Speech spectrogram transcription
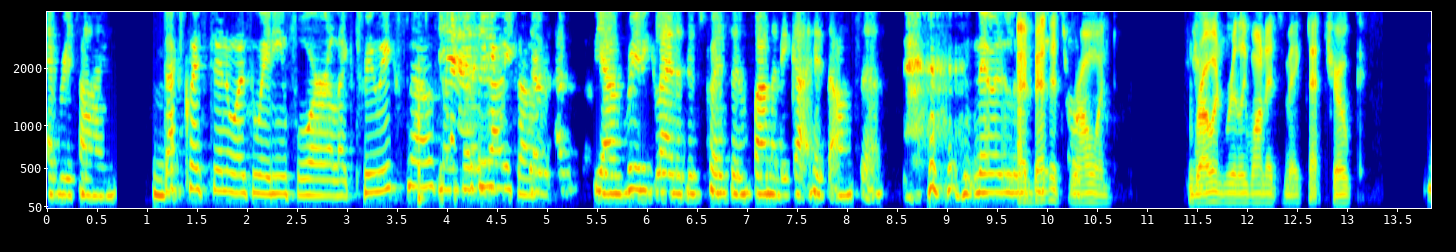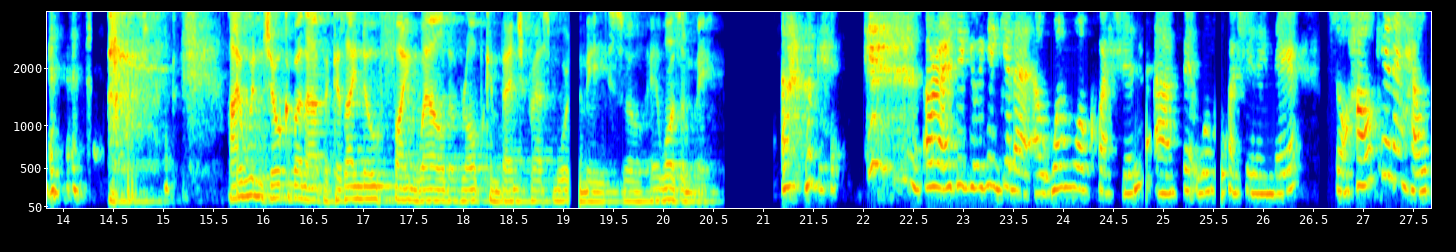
every time. That question was waiting for like three weeks now. Yeah, like that, weeks. So. yeah, I'm really glad that this person finally got his answer. Never I bet it's Rowan. Rowan really wanted to make that joke. I wouldn't joke about that because I know fine well that Rob can bench press more than me, so it wasn't me. okay. All right, I think we can get a, a one more question, uh, fit one more question in there. So, how can I help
